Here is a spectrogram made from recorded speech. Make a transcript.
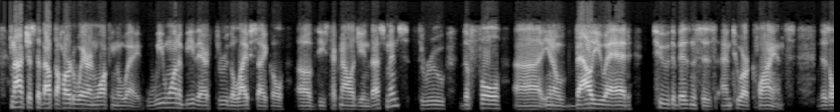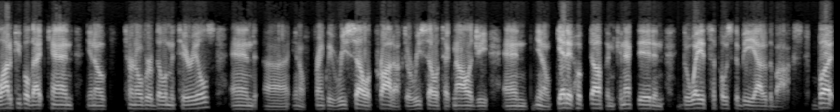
It's not just about the hardware and walking away. We want to be there through the life cycle of these technology investments, through the full, uh, you know, value add to the businesses and to our clients. There's a lot of people that can, you know, turn over a bill of materials and uh, you know frankly resell a product or resell a technology and you know get it hooked up and connected and the way it's supposed to be out of the box. But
